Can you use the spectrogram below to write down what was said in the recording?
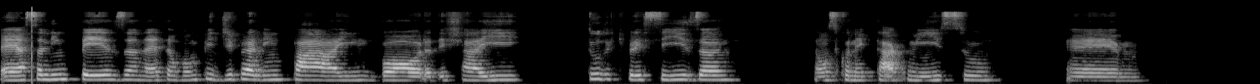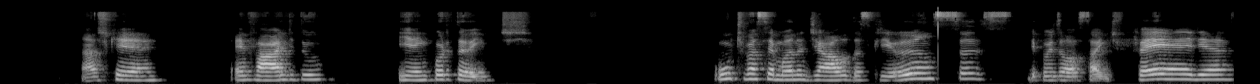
é essa limpeza, né? Então vamos pedir para limpar, ir embora, deixar aí tudo que precisa, então se conectar com isso. Acho que é, é válido e é importante. Última semana de aula das crianças, depois elas saem de férias.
